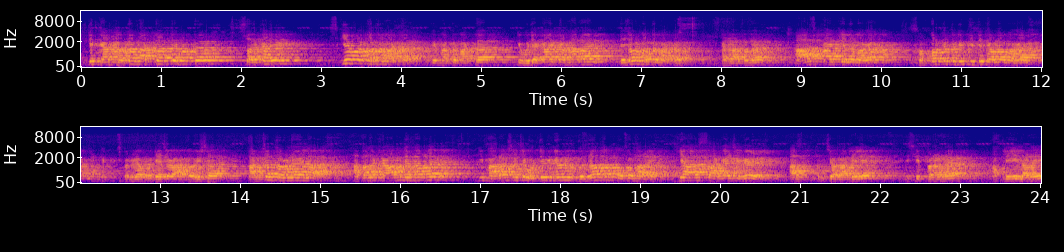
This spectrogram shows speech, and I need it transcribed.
ते काम मतं मागतात ते फक्त सरकारी स्कीमवर मतं मागतात. ते मतं मागतात की उद्या काय करणार आहे त्याच्यावर मतं मागतात. खरं आपण आज काय केलं बघा संपर्क तुम्ही किती ठेवला बघा. उद्याच्या भविष्यात आमच्या तरुणाला हाताला काम देणार आहे की महाराष्ट्राचे उद्योग घेऊन गुजरातला पोहोचवणार आहे हे आज सांगायची वेळ आज तुमच्यावर आलेली आहे. निश्चितपणानं आपली ही लढाई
